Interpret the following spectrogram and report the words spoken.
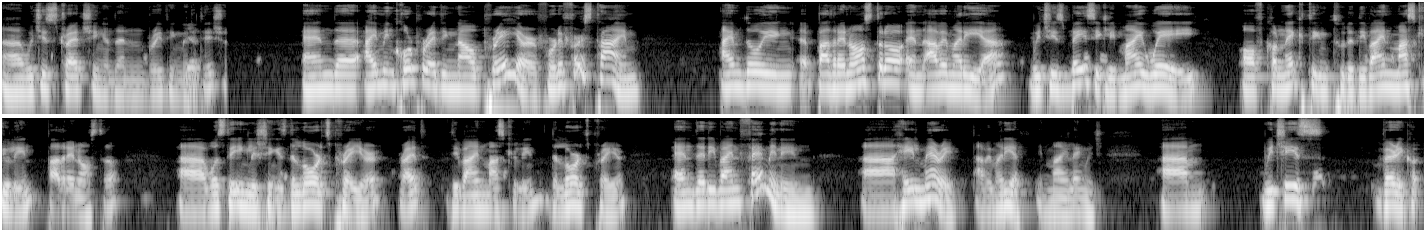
uh, which is stretching and then breathing meditation, yeah. and uh, I'm incorporating now prayer for the first time. I'm doing uh, Padre Nostro and Ave Maria, which is basically my way of connecting to the divine masculine, Padre Nostro. Uh, what's the English thing? Is the Lord's Prayer, right? Divine masculine, the Lord's Prayer, and the divine feminine, uh, Hail Mary, Ave Maria, in my language, um, which is very co-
